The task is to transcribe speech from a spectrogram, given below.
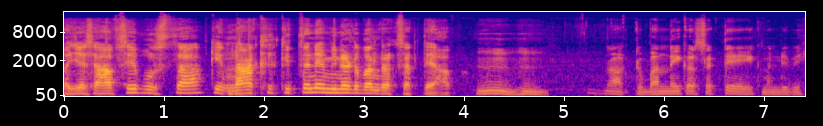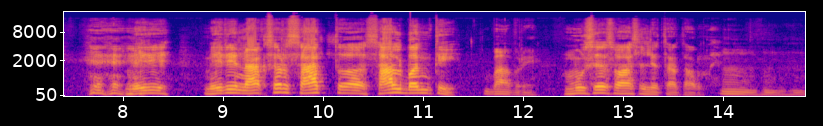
मैं जैसे आपसे पूछता कि नाक कितने मिनट बंद रख सकते हैं आप? नाक तो बंद नहीं कर सकते एक मिनट भी। मेरी मेरी नाक सर सात साल बंद थी बाबरे मुँह से श्वास लेता था मैं। हम्म हम्म हम्म।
